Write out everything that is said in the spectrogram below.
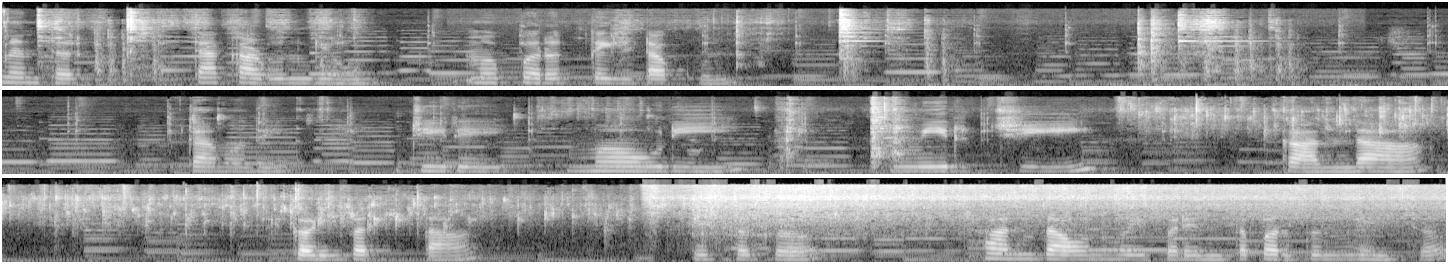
नंतर त्या काढून घेऊन मग परत तेल टाकून त्यामध्ये जिरे मोहरी मिरची कांदा कढीपत्ता हे सगळं छान ब्राऊन होईपर्यंत परतून घ्यायचं.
